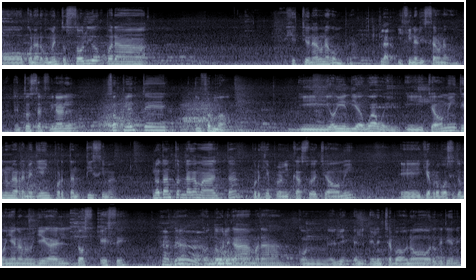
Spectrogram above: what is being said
o con argumentos sólidos para gestionar una compra Claro. y finalizar una compra. Entonces al final son clientes informados. Y hoy en día Huawei y Xiaomi tienen una arremetida importantísima. No tanto en la gama alta, por ejemplo en el caso de Xiaomi, eh, que a propósito mañana nos llega el 2S, ¿ya? Ajá. con doble cámara, con el, el- el enchapado en oro que tiene,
